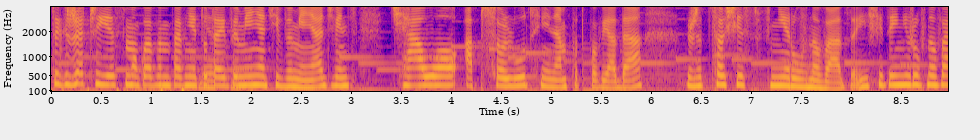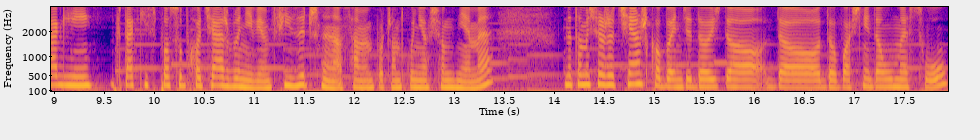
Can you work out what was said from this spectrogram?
tych rzeczy jest, mogłabym pewnie tutaj Jasne. wymieniać i wymieniać, więc ciało absolutnie nam podpowiada, że coś jest w nierównowadze. Jeśli tej nierównowagi w taki sposób chociażby, nie wiem, fizyczny na samym początku nie osiągniemy, no to myślę, że ciężko będzie dojść do, do, do właśnie do umysłu,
